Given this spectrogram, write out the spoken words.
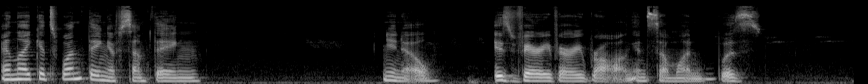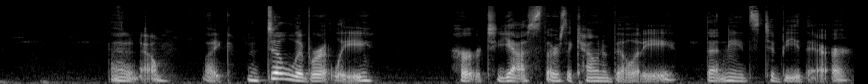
And like, it's one thing if something, you know, is very, very wrong and someone was, I don't know, like deliberately hurt. Yes, there's accountability that needs to be there.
